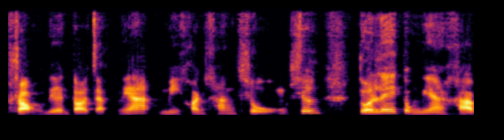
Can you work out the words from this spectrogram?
12 เดือนต่อจากเนี้ยมีค่อนข้างสูง ซึ่งตัวเลขตรงนี้ครับ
